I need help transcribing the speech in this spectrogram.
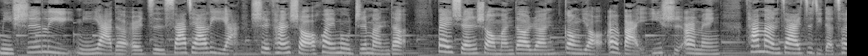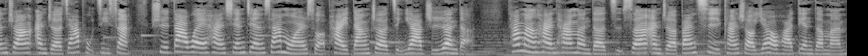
米施利米亚的儿子撒迦利亚是看守会幕之门的，被选守门的人共有二百一十二名。他们在自己的村庄按着家谱计算，是大卫和先见撒母耳所派当这紧亚职任的。他们和他们的子孙按着班次看守耶和华殿的门，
